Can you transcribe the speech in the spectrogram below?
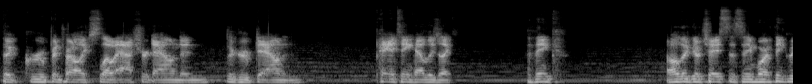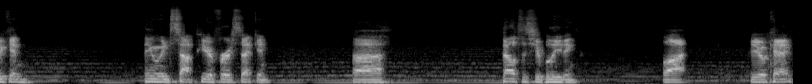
the group and try to like slow Asher down and the group down and panting heavily. He's like, I think, I don't think they'll chase us anymore. I think we can, I think we can stop here for a second. Uh, Theltus, you're bleeding a lot. Are you okay?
